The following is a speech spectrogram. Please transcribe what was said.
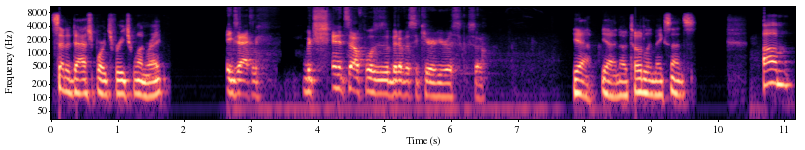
set of dashboards for each one, right? Exactly. Which in itself poses a bit of a security risk. So yeah, yeah, no, totally makes sense. Um,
